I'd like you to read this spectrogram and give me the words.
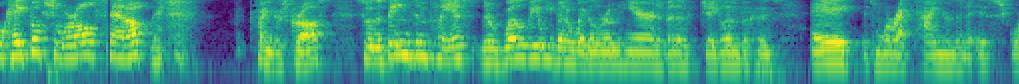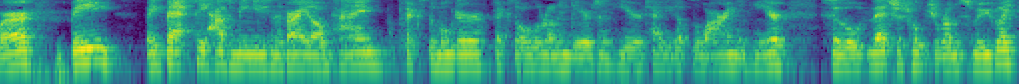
Okay, folks, so we're all set up. Fingers crossed. So the bean's in place. There will be a wee bit of wiggle room here and a bit of jiggling because A, it's more rectangular than it is square. B, Big Betsy hasn't been used in a very long time. Fixed the motor, fixed all the running gears in here, tidied up the wiring in here. So let's just hope she runs smoothly.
